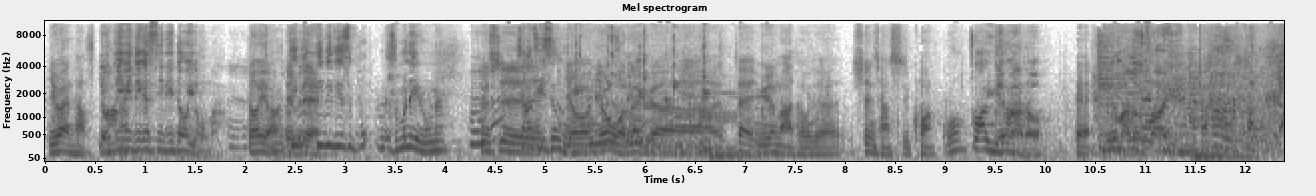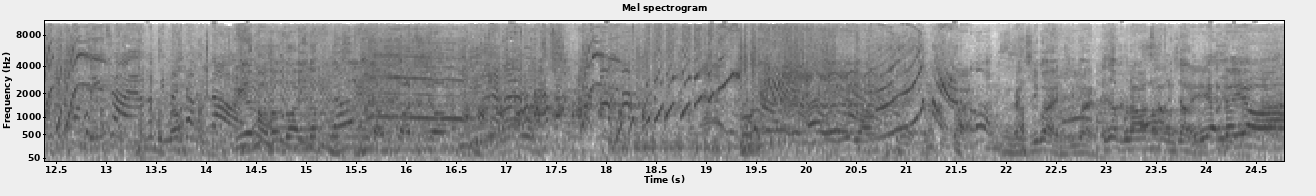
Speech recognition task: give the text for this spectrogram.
一万套有 DVD 跟 CD 都有嘛？都有，对不对 DVD 是播什么内容呢？就是家居生活有有我那个呃在渔人码头的现场实况，哦，抓鱼嘛渔人码，头，对，渔人码头抓鱼，好精彩啊，那平常看不到。渔人码头抓鱼，那腹肌很小去抓鸡哦。嗯 很奇怪，很奇怪。哎，那不让他唱一下？要都要啊，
